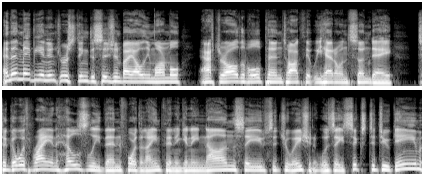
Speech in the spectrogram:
And then maybe an interesting decision by Oli Marmol after all the bullpen talk that we had on Sunday to go with Ryan Helsley then for the ninth inning in a non-save situation. It was a six to two game,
